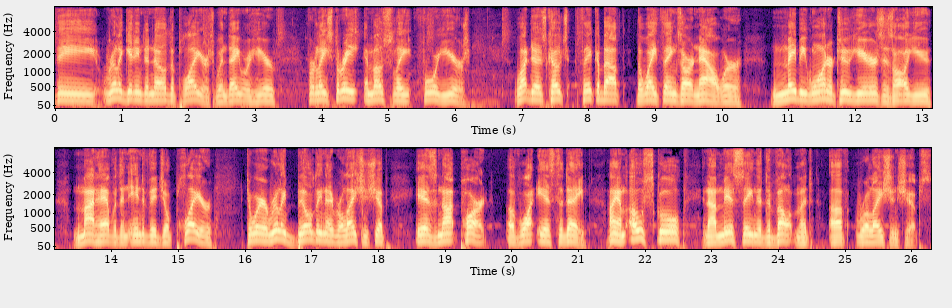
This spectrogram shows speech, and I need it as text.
the really getting to know the players when they were here for at least three and mostly four years. What does Coach think about the way things are now, where maybe one or two years is all you might have with an individual player, to where really building a relationship is not part of what is today? I am old school and I miss seeing the development of relationships.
